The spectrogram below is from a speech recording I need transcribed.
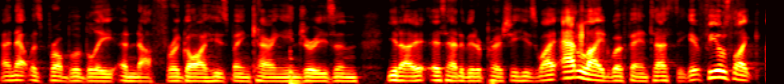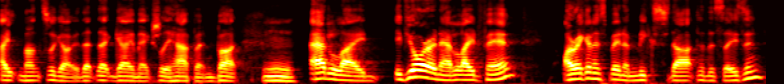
And that was probably enough for a guy who's been carrying injuries and, you know, has had a bit of pressure his way. Adelaide were fantastic. It feels like eight months ago that that game actually happened. But mm. Adelaide, if you're an Adelaide fan, I reckon it's been a mixed start to the season.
